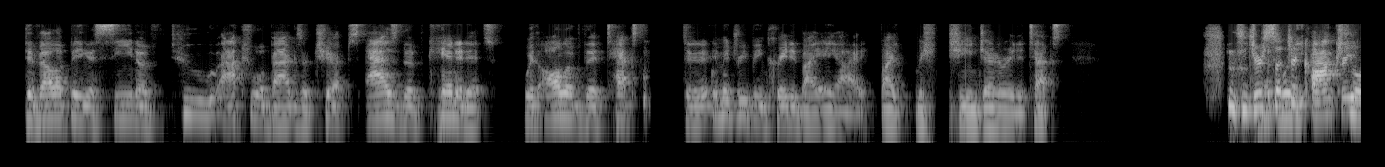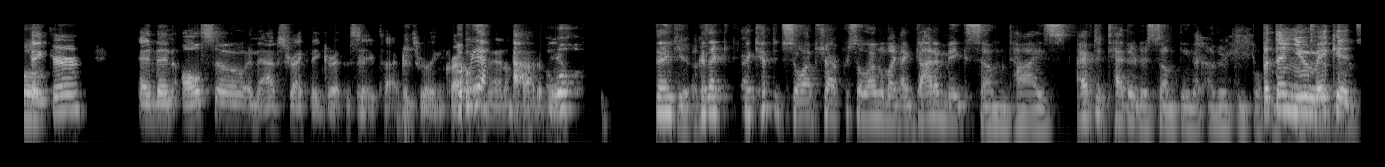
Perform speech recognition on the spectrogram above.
developing a scene of two actual bags of chips as the candidates with all of the text and imagery being created by AI, by machine generated text. You're such a concrete actual- thinker and then also an abstract thinker at the same time. It's really oh, incredible, Oh yeah, man. I'm proud of you. Well, thank you. Because I I kept it so abstract for so long. I'm like, I gotta make some ties. I have to tether to something that other people. But then you make it-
